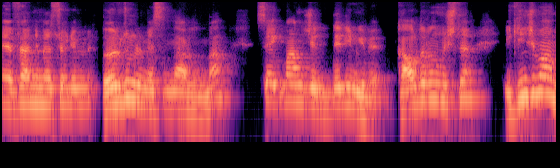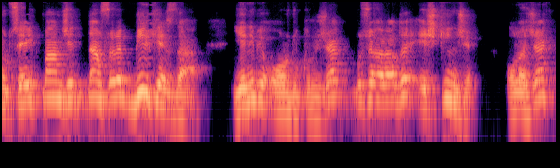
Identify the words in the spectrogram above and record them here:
efendime söyleyeyim öldürülmesinin ardından Sekman Cedid dediğim gibi kaldırılmıştı. İkinci Mahmut Sekman Cedid'den sonra bir kez daha yeni bir ordu kuracak. Bu sefer adı Eşkinci olacak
